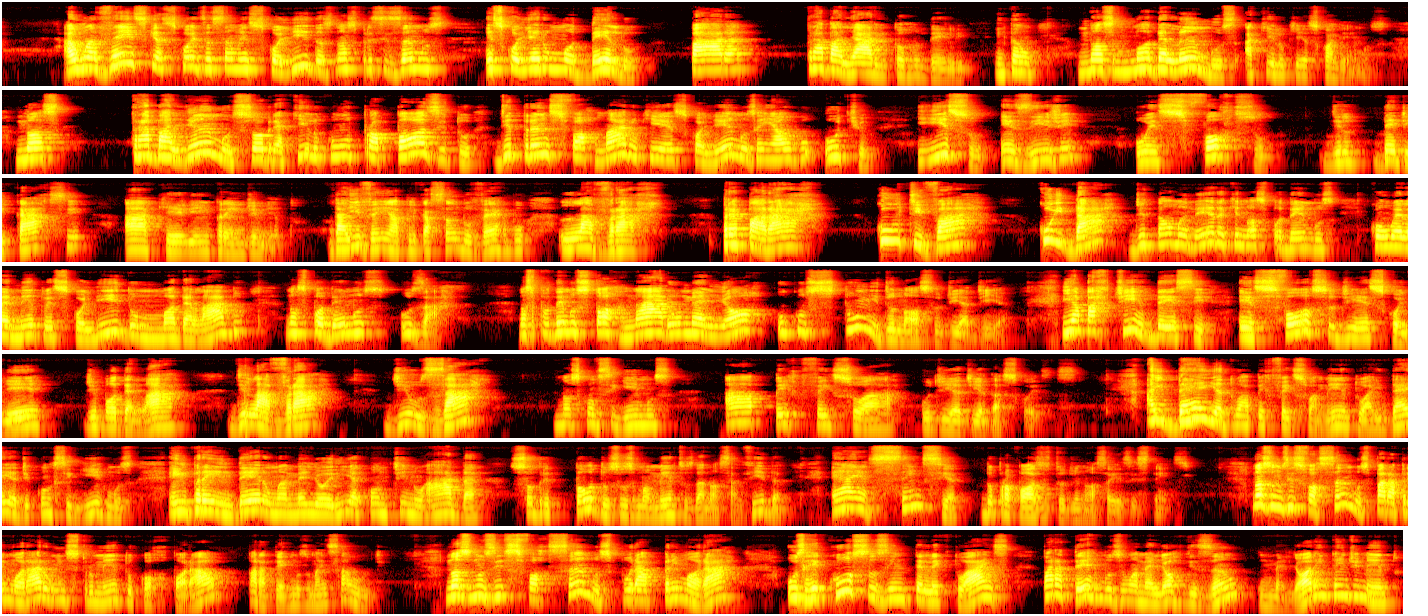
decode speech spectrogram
Uma vez que as coisas são escolhidas, nós precisamos escolher um modelo para trabalhar em torno dele. Então, nós modelamos aquilo que escolhemos. Nós trabalhamos sobre aquilo com o propósito de transformar o que escolhemos em algo útil. E isso exige o esforço de dedicar-se àquele empreendimento. Daí vem a aplicação do verbo lavrar, preparar, cultivar, cuidar, de tal maneira que nós podemos, com o elemento escolhido, modelado, nós podemos usar. Nós podemos tornar o melhor o costume do nosso dia a dia. E a partir desse esforço de escolher, de modelar, de lavrar, de usar, nós conseguimos aperfeiçoar o dia a dia das coisas. A ideia do aperfeiçoamento, a ideia de conseguirmos empreender uma melhoria continuada sobre todos os momentos da nossa vida é a essência do propósito de nossa existência. Nós nos esforçamos para aprimorar o instrumento corporal para termos mais saúde. Nós nos esforçamos por aprimorar os recursos intelectuais para termos uma melhor visão, um melhor entendimento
